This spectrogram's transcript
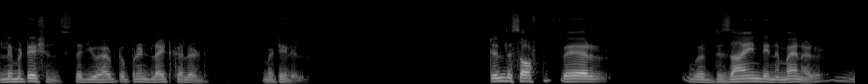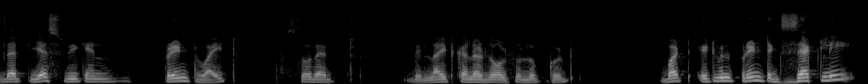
limitations that you have to print light colored material. Till the software were designed in a manner that yes we can print white so that the light colors also look good, but it will print exactly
